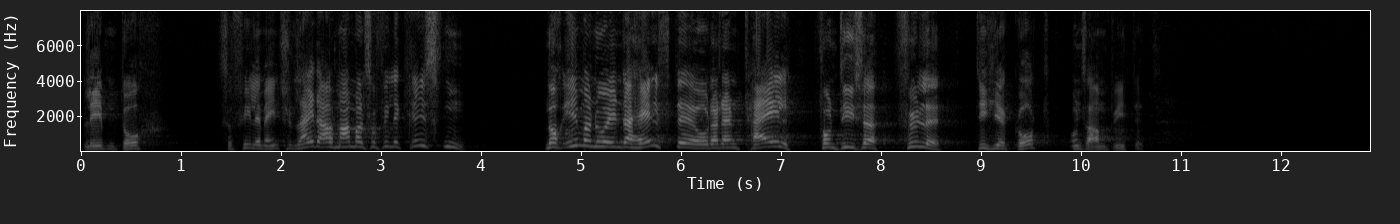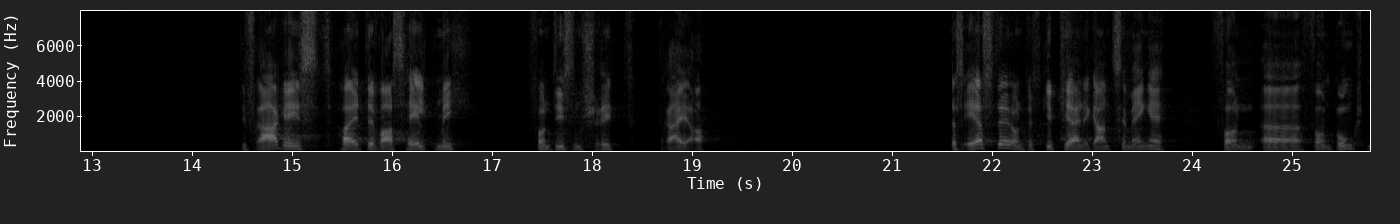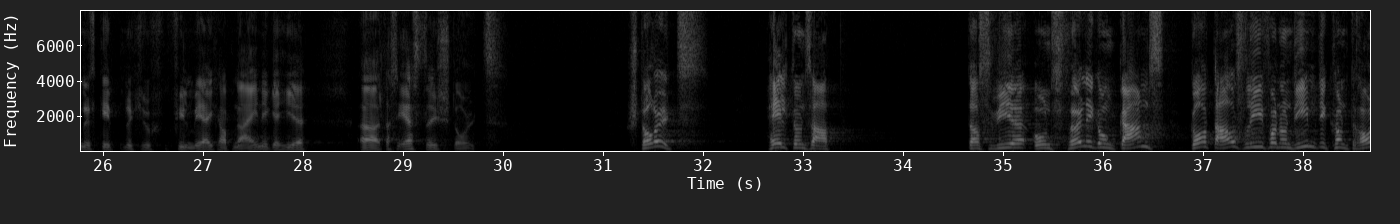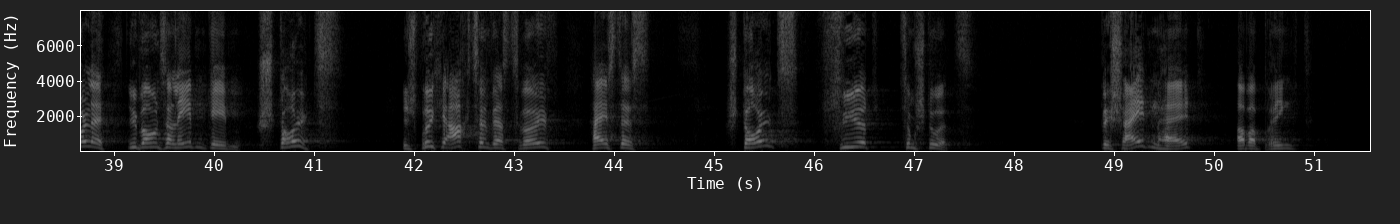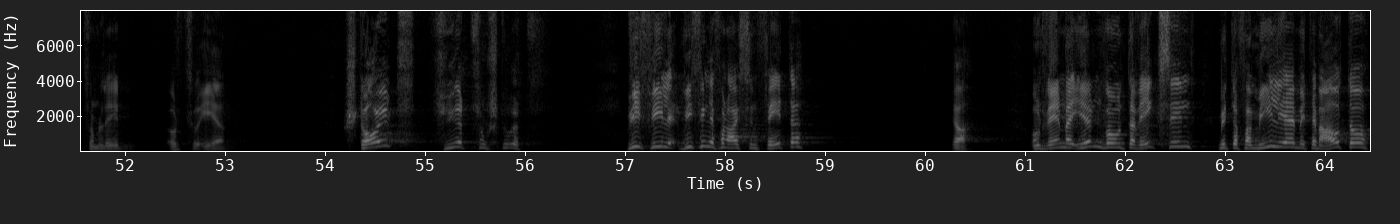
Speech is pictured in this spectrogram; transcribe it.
leben doch so viele Menschen, leider auch manchmal so viele Christen, noch immer nur in der Hälfte oder einem Teil von dieser Fülle, die hier Gott uns anbietet. Die Frage ist heute, was hält mich von diesem Schritt 3 ab? Das Erste, und es gibt hier eine ganze Menge von, äh, von Punkten, es gibt noch viel mehr, ich habe nur einige hier. Äh, das Erste ist Stolz. Stolz hält uns ab, dass wir uns völlig und ganz Gott ausliefern und ihm die Kontrolle über unser Leben geben. Stolz. In Sprüche 18, Vers 12 heißt es, Stolz führt zum Sturz. Bescheidenheit aber bringt zum Leben oder zu Ehren. Stolz führt zum Sturz. Wie viele, wie viele von euch sind Väter? Und wenn wir irgendwo unterwegs sind, mit der Familie, mit dem Auto,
